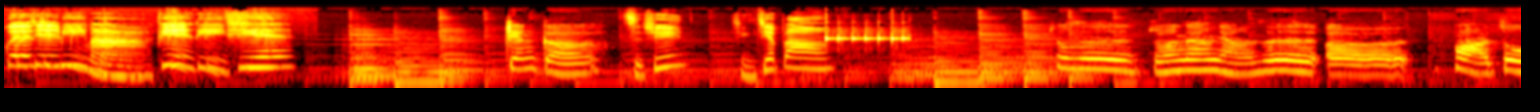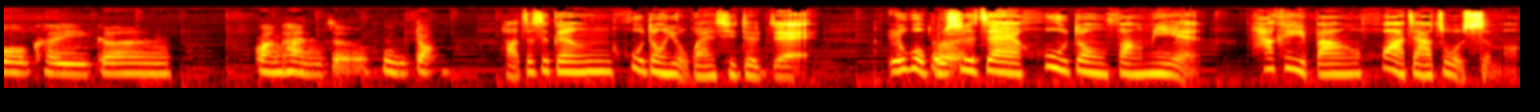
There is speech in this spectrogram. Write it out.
关键密码遍地贴，间隔子勋，请接棒。就是主任刚刚讲的是，呃，画作可以跟观看者互动。好，这是跟互动有关系，对不对？如果不是在互动方面，它可以帮画家做什么？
